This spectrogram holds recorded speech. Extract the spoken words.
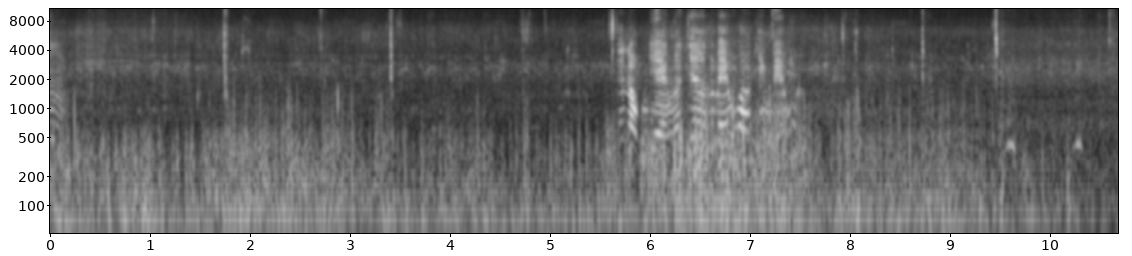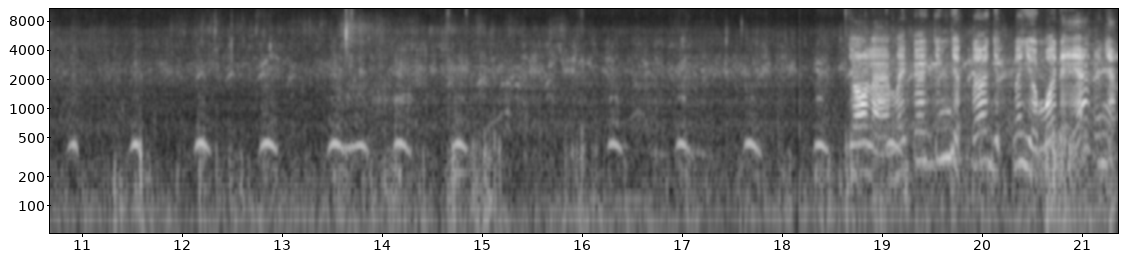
Ừ. Cái lòng vàng nó chứ, nó béo quá, vàng béo quá. do là mấy cái trứng vịt đó, vịt nó vừa mới đẻ đó nha,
